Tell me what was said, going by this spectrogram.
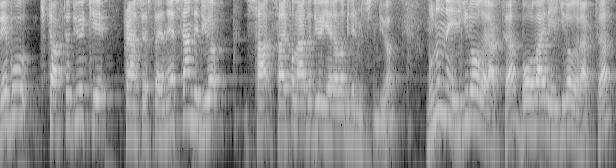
Ve bu kitapta diyor ki Prenses Diana'ya sen de diyor sayfalarda diyor yer alabilir misin diyor. Bununla ilgili olarak da bu olayla ilgili olarak da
